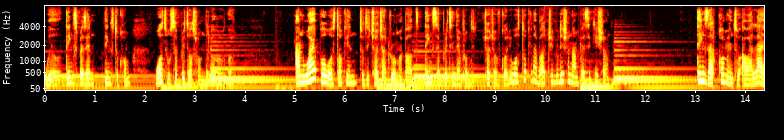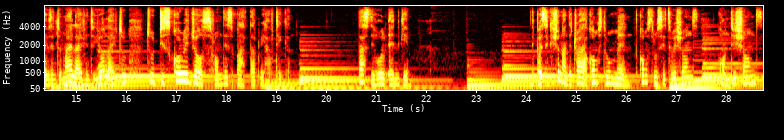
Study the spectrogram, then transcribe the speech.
will things present, things to come, what will separate us from the love of God? And why Paul was talking to the church at Rome about things separating them from the church of God, he was talking about tribulation and persecution. Things that come into our lives, into my life, into your life, to, to discourage us from this path that we have taken. That's the whole end game. The persecution and the trial comes through men, comes through situations, conditions,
